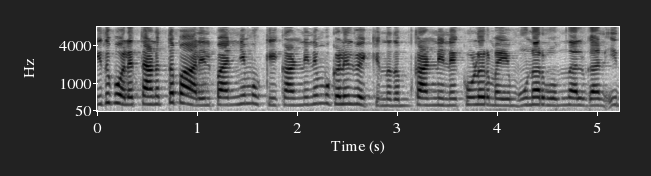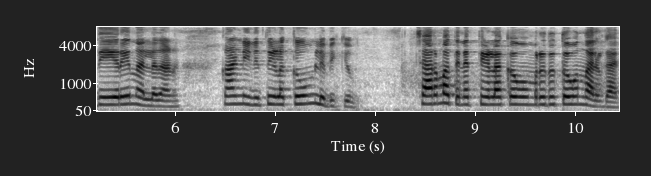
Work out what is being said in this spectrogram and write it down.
ഇതുപോലെ തണുത്ത പാലിൽ പഞ്ഞി മുക്കി കണ്ണിന് മുകളിൽ വെക്കുന്നതും കണ്ണിന് കുളിർമയും ഉണർവും നൽകാൻ ഇതേറെ നല്ലതാണ്. കണ്ണിന് തിളക്കവും ലഭിക്കും. ചർമ്മത്തിന് തിളക്കവും മൃദുത്വവും നൽകാൻ.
